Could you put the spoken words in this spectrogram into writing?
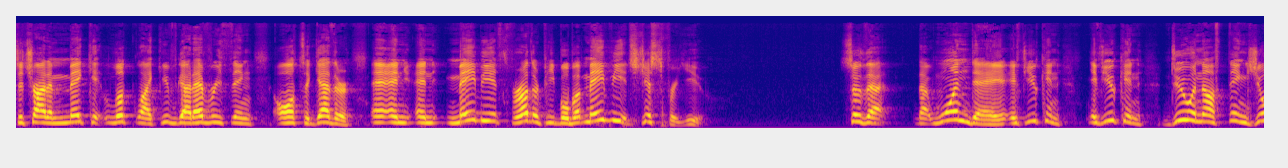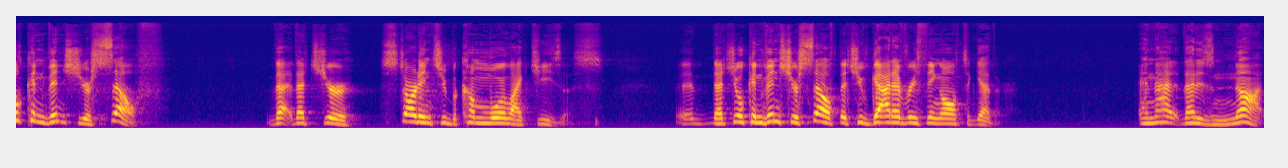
to try to make it look like you've got everything all together. And, and maybe it's for other people, but maybe it's just for you. So that, that one day, if you can, if you can do enough things, you'll convince yourself that, that you're starting to become more like Jesus that you'll convince yourself that you've got everything all together. And that, that is not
